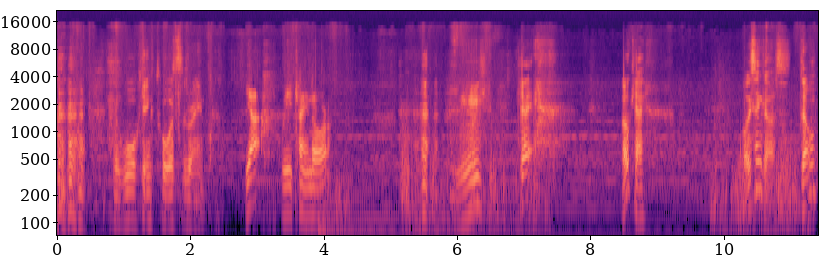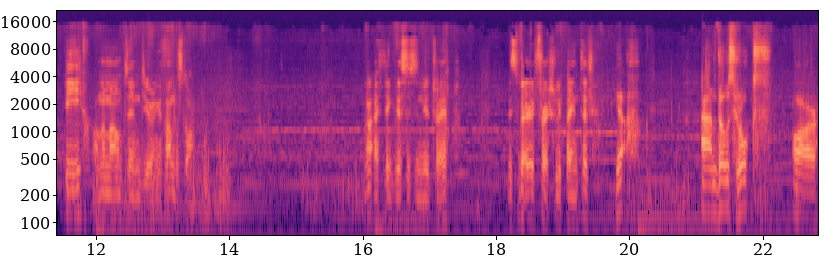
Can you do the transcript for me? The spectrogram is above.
We're walking towards the rain. Yeah, we kind of are. Mm. Okay. Okay. Boys and girls, don't be on a mountain during a thunderstorm. No, I think this is a new trail. It's very freshly painted. Yeah. And those rocks are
